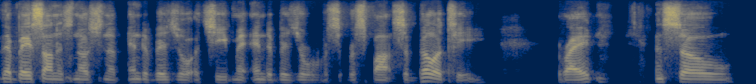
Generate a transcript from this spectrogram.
They're based on this notion of individual achievement, individual res responsibility, right? And so,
